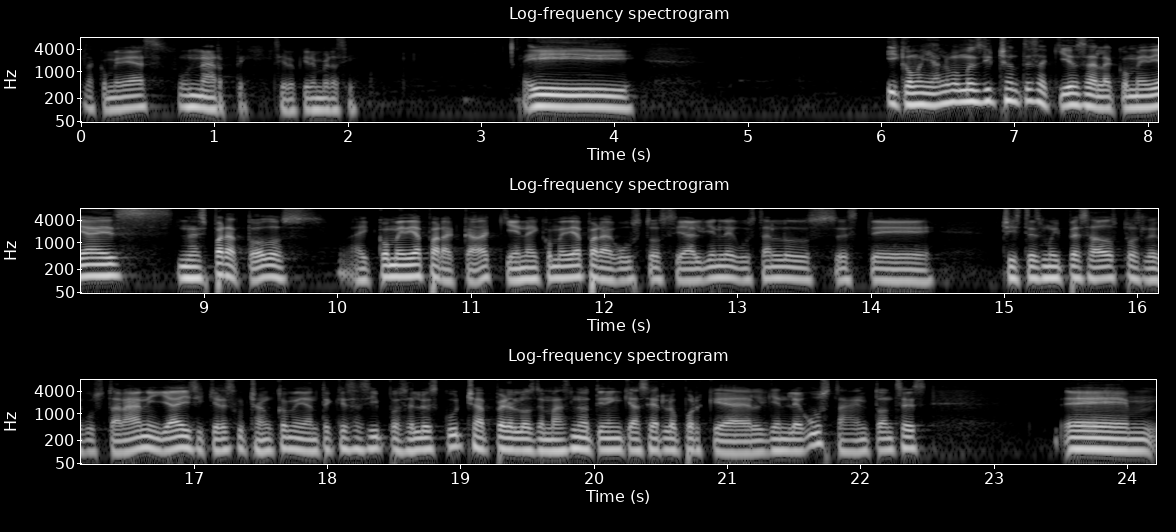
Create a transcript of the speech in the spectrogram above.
la comedia es un arte, si lo quieren ver así. Y, y como ya lo hemos dicho antes aquí, o sea, la comedia es, no es para todos. Hay comedia para cada quien, hay comedia para gustos. Si a alguien le gustan los este, chistes muy pesados, pues le gustarán y ya. Y si quiere escuchar a un comediante que es así, pues él lo escucha, pero los demás no tienen que hacerlo porque a alguien le gusta. Entonces, em,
